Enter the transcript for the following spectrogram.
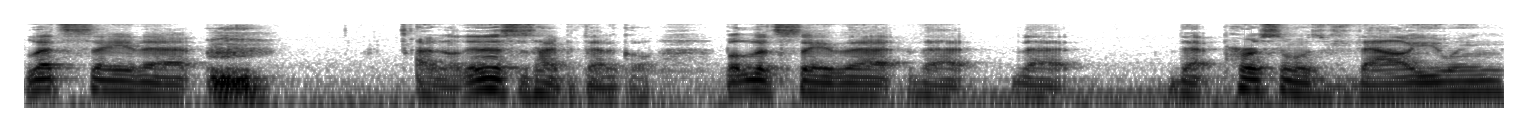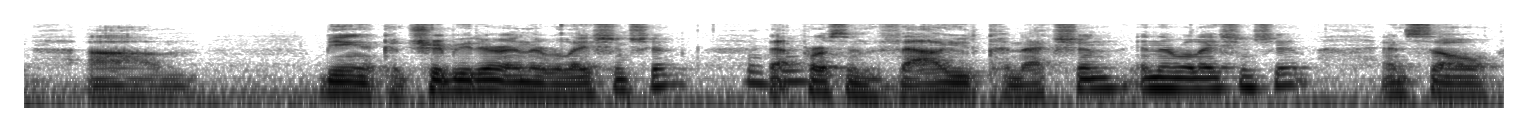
let's say that I don't know, and this is hypothetical, but let's say that that that that person was valuing um, being a contributor in their relationship. That person valued connection in their relationship, and so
